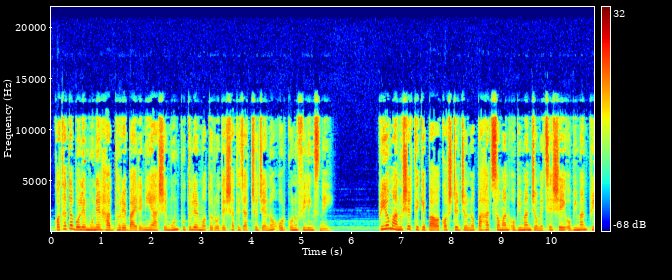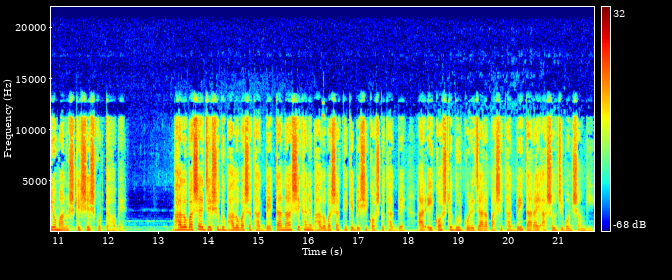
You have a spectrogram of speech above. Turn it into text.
কথাটা বলে মুনের হাত ধরে বাইরে নিয়ে আসে মুন পুতুলের মতো রোদের সাথে যাচ্ছ যেন ওর কোনো ফিলিংস নেই। প্রিয় মানুষের থেকে পাওয়া কষ্টের জন্য পাহাড় সমান অভিমান জমেছে, সেই অভিমান প্রিয় মানুষকে শেষ করতে হবে। ভালোবাসায় যে শুধু ভালোবাসা থাকবে, তা না, সেখানে ভালোবাসার থেকে বেশি কষ্ট থাকবে, আর এই কষ্ট দূর করে যারা পাশে থাকবেই, তারাই আসল জীবনসঙ্গী।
